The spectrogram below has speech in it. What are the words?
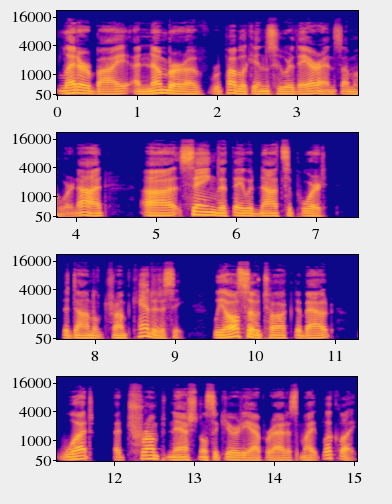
letter by a number of Republicans who are there and some who are not, uh, saying that they would not support the Donald Trump candidacy. We also talked about what a Trump national security apparatus might look like.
